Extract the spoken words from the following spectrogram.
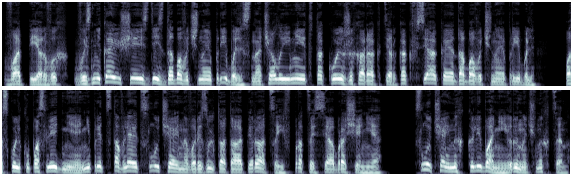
Во-первых, возникающая здесь добавочная прибыль сначала имеет такой же характер, как всякая добавочная прибыль, поскольку последняя не представляет случайного результата операций в процессе обращения, случайных колебаний рыночных цен.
